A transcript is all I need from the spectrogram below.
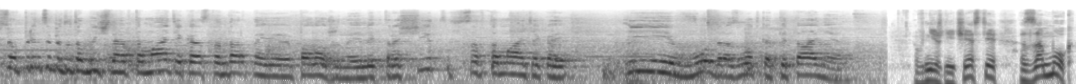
Все, в принципе, тут обычная автоматика, стандартный положенный электрощит с автоматикой и ввод, разводка питания. В нижней части замок,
